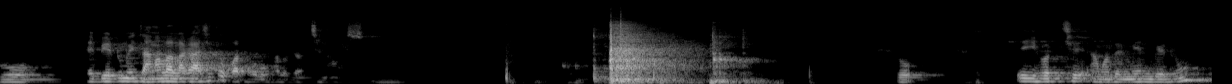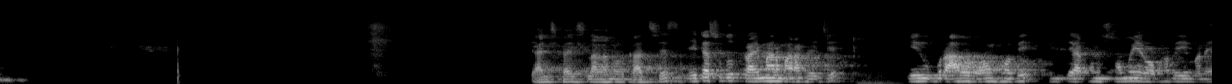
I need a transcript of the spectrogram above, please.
তো এই বেডরুমে জানালা লাগা আছে তো কথাগুলো ভালো যাচ্ছে না তো এই হচ্ছে আমাদের মেন বেডরুম টাইলস ফাইলস লাগানোর কাজ শেষ। এটা শুধু প্রাইমার মারা হয়েছে। এর উপর আরও রং হবে, কিন্তু এখন সময়ের অভাবে মানে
